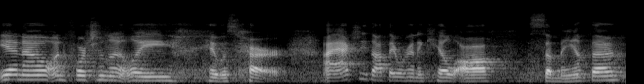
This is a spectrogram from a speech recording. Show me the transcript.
you know, unfortunately, it was her. I actually thought they were going to kill off Samantha,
